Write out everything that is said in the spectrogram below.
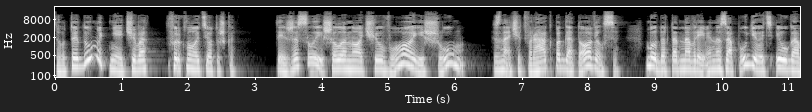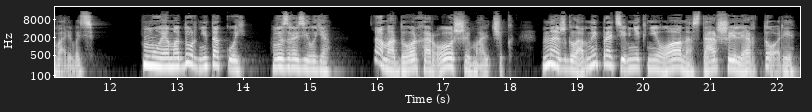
Тут и думать нечего, фыркнула тетушка. Ты же слышала ночью вой и шум. Значит, враг подготовился. Будут одновременно запугивать и уговаривать. «Мой Амадор не такой», — возразила я. «Амадор хороший мальчик. Наш главный противник не он, а старший Лер Тори»,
